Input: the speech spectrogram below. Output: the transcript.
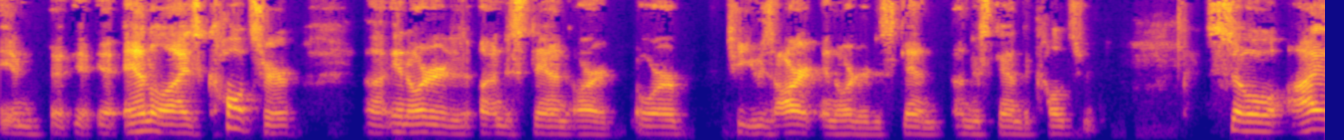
in, uh, analyze culture uh, in order to understand art, or to use art in order to stand, understand the culture. So I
